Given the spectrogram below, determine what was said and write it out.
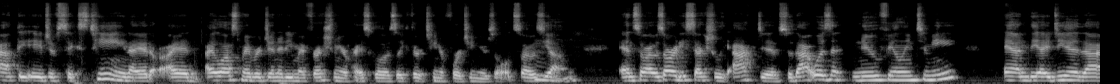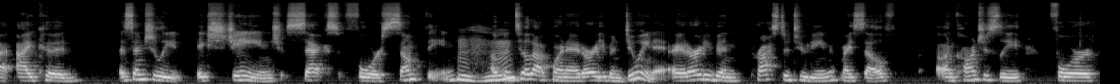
at the age of 16, I had I had I lost my virginity my freshman year of high school. I was like 13 or 14 years old. So I was Mhm. young. And so I was already sexually active. So that wasn't new feeling to me. And the idea that I could essentially exchange sex for something up Mhm. until that point, I had already been doing it. I had already been prostituting myself unconsciously for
